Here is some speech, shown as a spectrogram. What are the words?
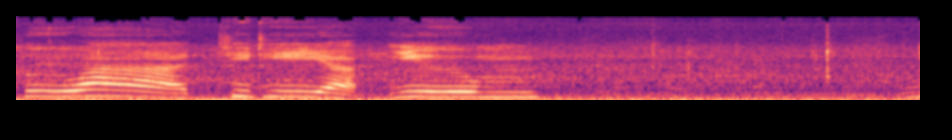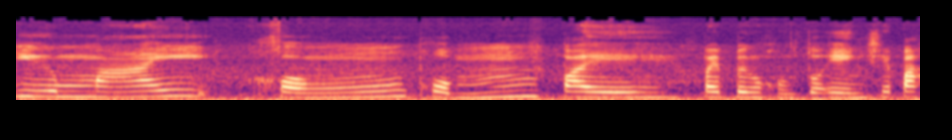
คือว่า ทีทีอะยืม ยืมไม้ของผมไปไปเป็นของตัวเองใช่ปะ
